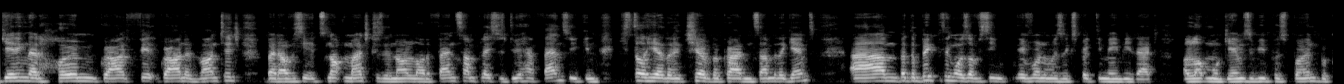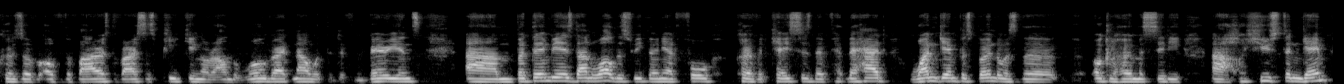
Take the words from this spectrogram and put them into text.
getting that home ground fit ground advantage, but obviously it's not much because there's not a lot of fans. Some places do have fans, so you can still hear the cheer of the crowd in some of the games. Um, but the big thing was obviously everyone was expecting maybe that a lot more games would be postponed because of, of the virus. The virus is peaking around the world right now with the different variants. Um, but the NBA has done well this week. They only had four COVID cases. They've they had one game postponed. It was the Oklahoma City uh, Houston game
